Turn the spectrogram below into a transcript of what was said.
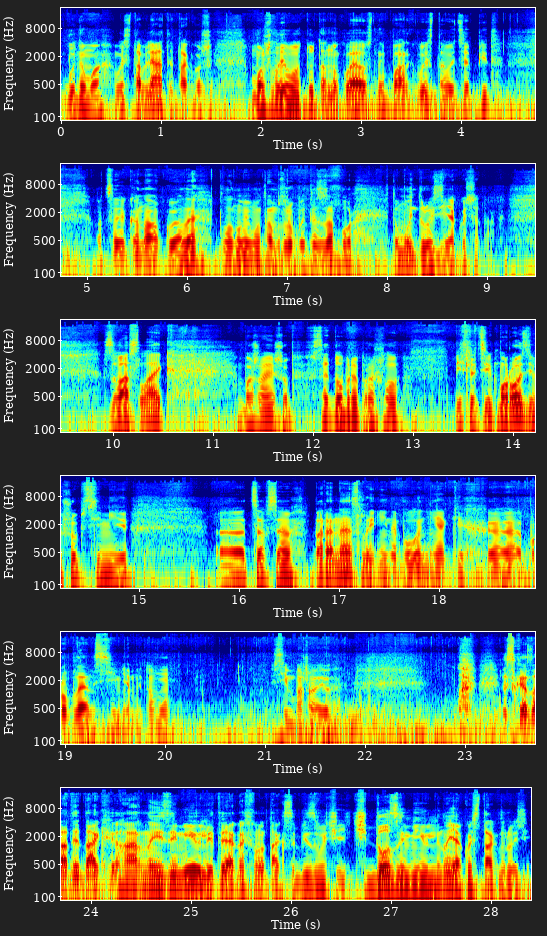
будемо виставляти. Також, можливо, тут нуклеусний парк виставиться під оцею канавкою, але плануємо там зробити забор. Тому, друзі, якось отак. З вас лайк. Бажаю, щоб все добре пройшло після цих морозів, щоб сім'ї е, це все перенесли і не було ніяких е, проблем з сім'ями. Тому всім бажаю сказати так гарної зимівлі, то якось воно так собі звучить. Чи до зимівлі. Ну, якось так, друзі.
